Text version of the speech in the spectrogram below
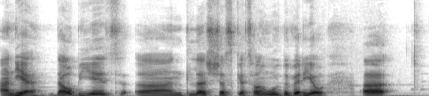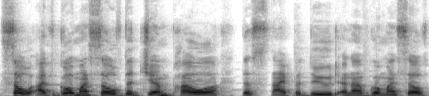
And yeah, that'll be it. And let's just get on with the video. Uh, so, I've got myself the Gem Power, the Sniper Dude, and I've got myself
